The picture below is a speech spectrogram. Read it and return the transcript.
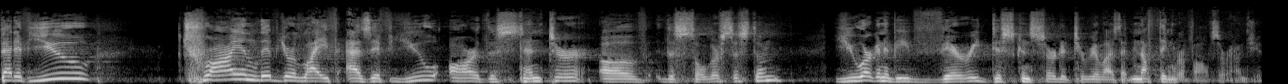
That if you try and live your life as if you are the center of the solar system, you are going to be very disconcerted to realize that nothing revolves around you.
